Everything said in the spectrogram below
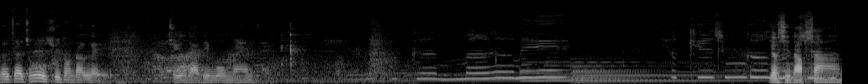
女仔中意主動得嚟，仲要帶啲 romantic。有時搭山，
